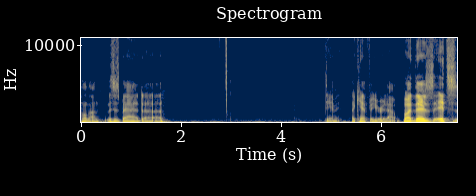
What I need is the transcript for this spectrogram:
hold on, this is bad. Uh, damn it, I can't figure it out. But there's it's.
